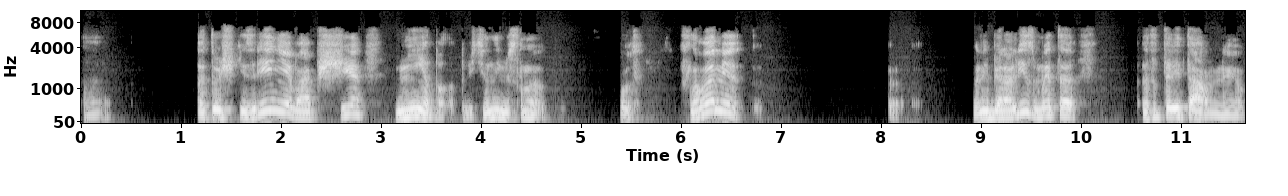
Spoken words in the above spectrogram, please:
а, точки зрения вообще не было. То есть, иными словами, вот, словами либерализм – это тоталитарное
